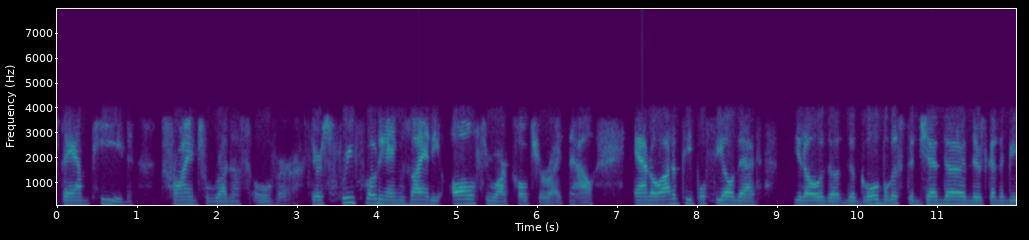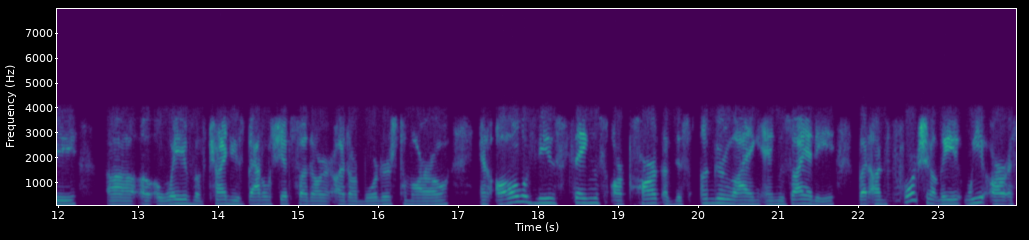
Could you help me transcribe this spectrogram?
stampede trying to run us over. There's free floating anxiety all through our culture right now. And a lot of people feel that, you know, the, the globalist agenda and there's going to be uh, a, a, wave of Chinese battleships at our at our borders tomorrow, and all of these things are part of this underlying anxiety. But unfortunately, we are a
